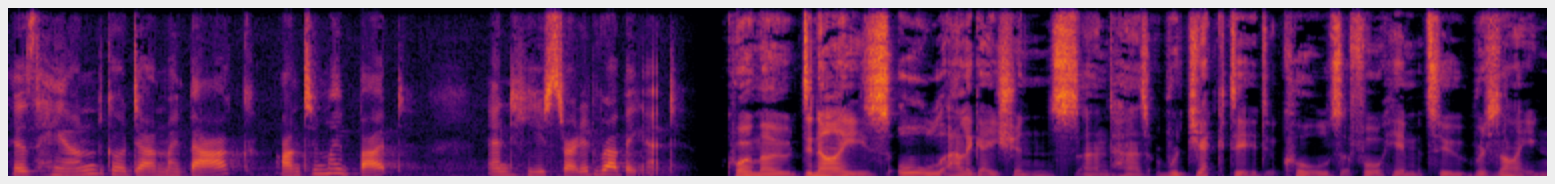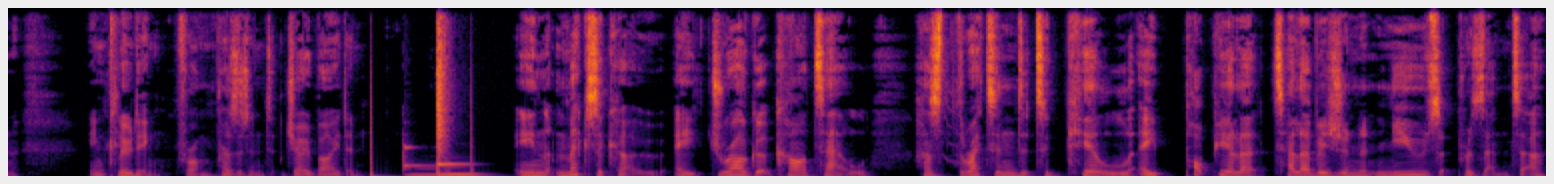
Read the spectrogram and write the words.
his hand go down my back onto my butt, and he started rubbing it. Cuomo denies all allegations and has rejected calls for him to resign, including from President Joe Biden. In Mexico, a drug cartel has threatened to kill a popular television news presenter.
